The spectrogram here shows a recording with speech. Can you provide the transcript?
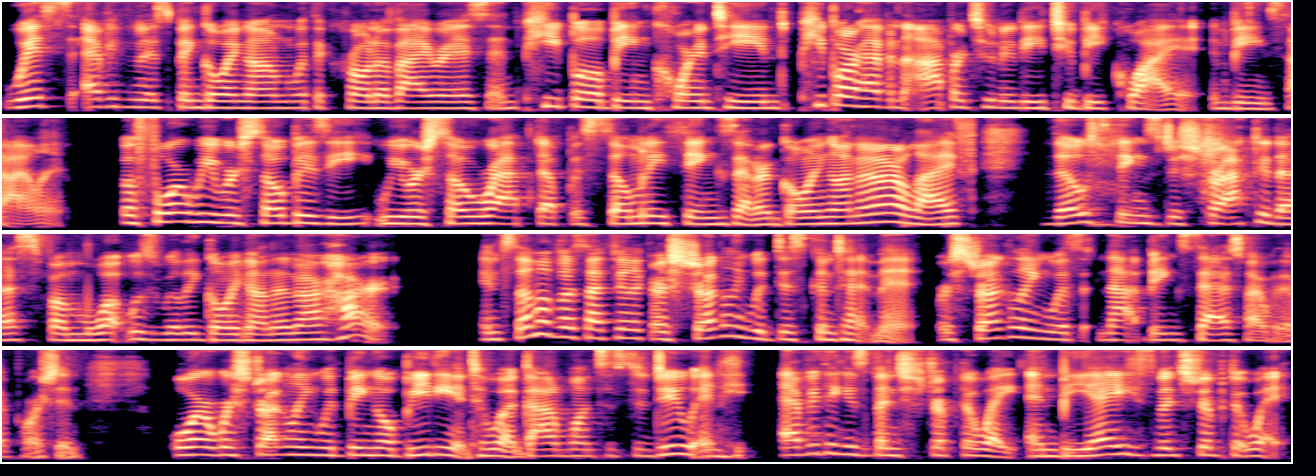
with everything that's been going on with the coronavirus and people being quarantined, people are having the opportunity to be quiet and being silent. Before we were so busy, we were so wrapped up with so many things that are going on in our life. Those things distracted us from what was really going on in our heart. And some of us, I feel like, are struggling with discontentment. We're struggling with not being satisfied with our portion, or we're struggling with being obedient to what God wants us to do. And he, everything has been stripped away. NBA has been stripped away.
